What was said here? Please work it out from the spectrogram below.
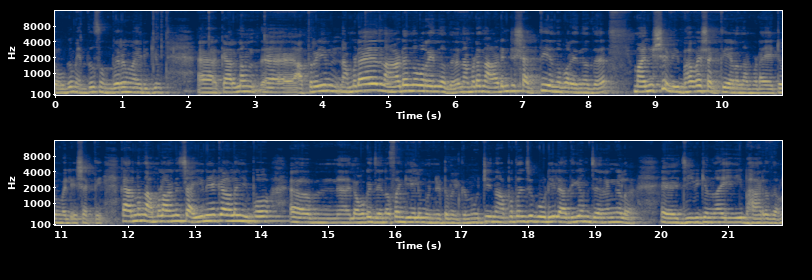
ലോകം എന്ത് സുന്ദരമായിരിക്കും. കാരണം അത്രയും നമ്മുടെ നാടെന്ന് പറയുന്നത് നമ്മുടെ നാടിന്റെ ശക്തി എന്ന് പറയുന്നത് മനുഷ്യ വിഭവ ശക്തിയാണ് നമ്മുടെ ഏറ്റവും വലിയ ശക്തി. കാരണം നമ്മളാണ് ചൈനയെക്കാളും ഇപ്പോൾ ലോക ജനസംഖ്യയിൽ മുന്നിട്ട് നിൽക്കുന്നത്. നൂറ്റി നാൽപ്പത്തഞ്ച് കോടിയിലധികം ജനങ്ങൾ ജീവിക്കുന്ന ഈ ഭാരതം.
